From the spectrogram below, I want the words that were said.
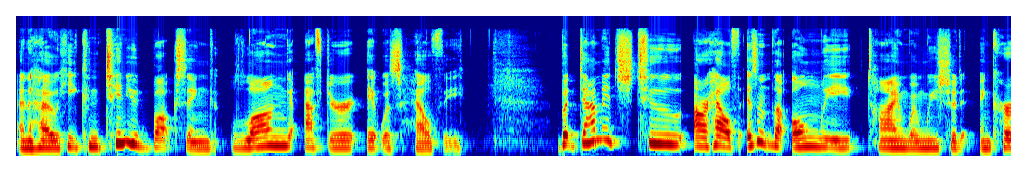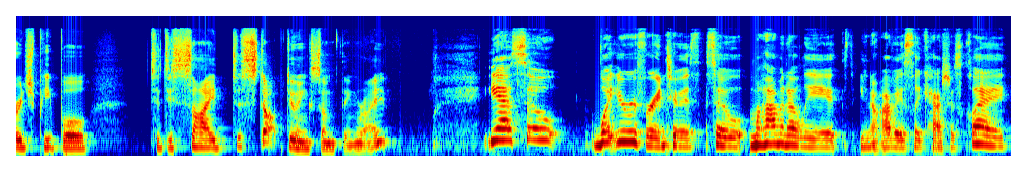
and how he continued boxing long after it was healthy. But damage to our health isn't the only time when we should encourage people to decide to stop doing something, right? Yeah. So what you're referring to is so Muhammad Ali, you know, obviously Cassius Clay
